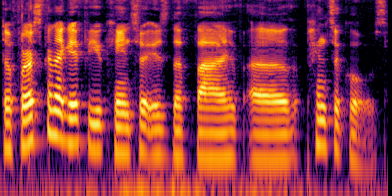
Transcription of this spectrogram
The first card I get for you, Cancer, is the Five of Pentacles.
